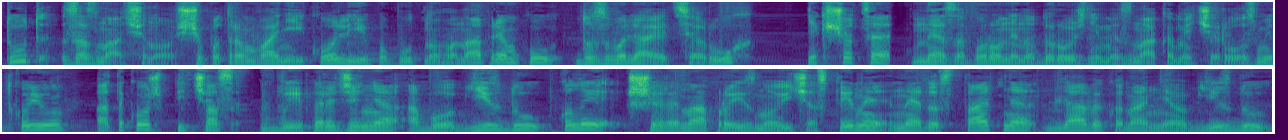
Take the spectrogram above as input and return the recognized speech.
Тут зазначено, що по трамвайній колії попутного напрямку дозволяється рух, якщо це не заборонено дорожніми знаками чи розміткою, а також під час випередження або об'їзду, коли ширина проїзної частини недостатня для виконання об'їзду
